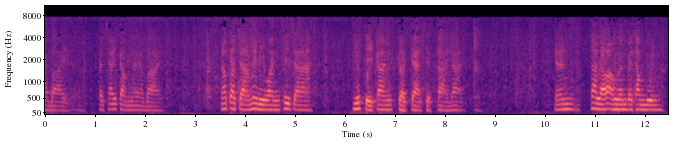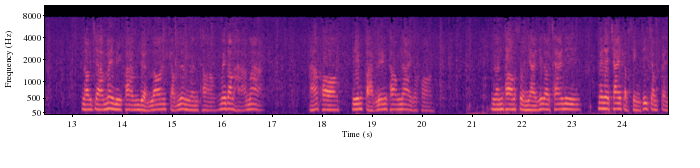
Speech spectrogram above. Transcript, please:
อบาย ไปใช้กรรมในอบาย แล้วก็จะไม่มีวันที่จะยุติการเกิดแก่เจ็บตายได้ดังนั้นถ้าเราเอาเงินไปทำบุญ เราจะไม่มีความเดือดร้อนกับเรื่องเงินทอง ไม่ต้องหามาก หาพอเลี้ยงปากเลี้ยงท้องได้ก็พอ เงินทองส่วนใหญ่ที่เราใช้นี่ไม่ได้ใช้กับสิ่งที่จำเป็น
